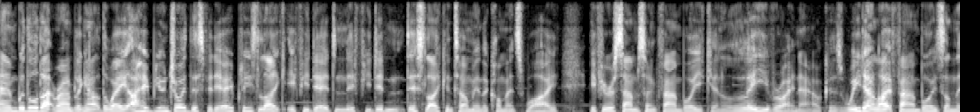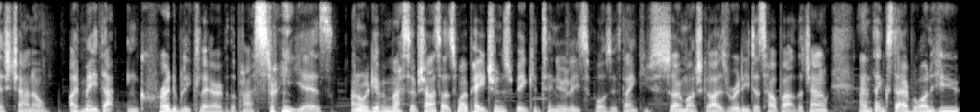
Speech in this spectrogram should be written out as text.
And with all that rambling out of the way, I hope you enjoyed this video. Please like if you did, and if you didn't, dislike and tell me in the comments why. If you're a Samsung fanboy, you can leave right now because we don't like fanboys on this channel. I've made that incredibly clear over the past three years. And I want to give a massive shout out to my patrons for being continually supportive. Thank you so much, guys. Really does help out the channel. And thanks to everyone who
